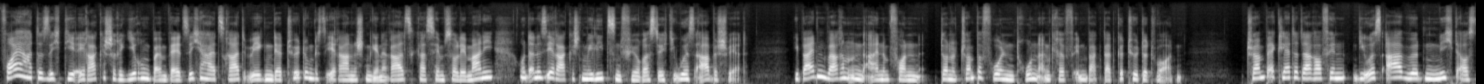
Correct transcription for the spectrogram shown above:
Vorher hatte sich die irakische Regierung beim Weltsicherheitsrat wegen der Tötung des iranischen Generals Qasem Soleimani und eines irakischen Milizenführers durch die USA beschwert. Die beiden waren in einem von Donald Trump befohlenen Drohnenangriff in Bagdad getötet worden. Trump erklärte daraufhin, die USA würden nicht aus,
